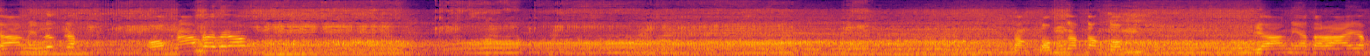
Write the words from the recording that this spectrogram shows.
ยางนี่ลึกครับ ออกน้ำเลยพี่น้องต้องตมครับต้องตมยางนี่อันตรายครับ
